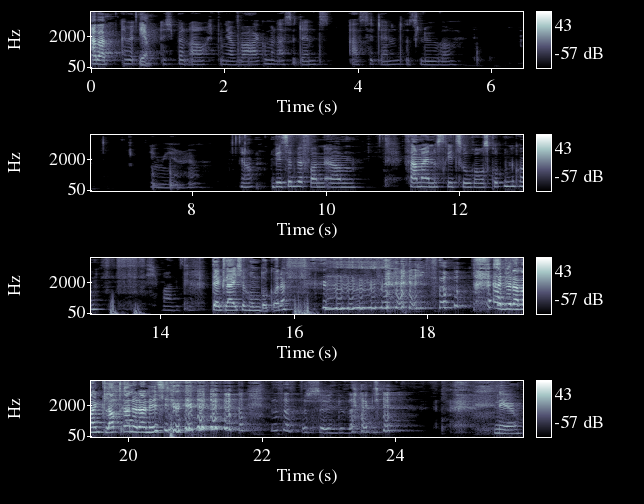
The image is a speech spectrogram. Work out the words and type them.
Aber, Aber ja. Ich bin auch, ich bin ja vage, mein Aszendent, Aszendent ist Löwe. Irgendwie, ja. Ja. Wie sind wir von ähm, Pharmaindustrie zu Horoskopen gekommen? Ich weiß es nicht. Der gleiche Humbug, oder? Echt so. Entweder man glaubt dran oder nicht. Das hast du schön gesagt. nee.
